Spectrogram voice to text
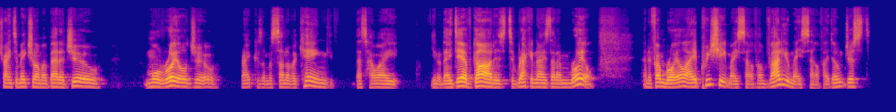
trying to make sure I'm a better Jew, more royal Jew, right? Because I'm a son of a king. That's how I, you know, the idea of God is to recognize that I'm royal. And if I'm royal, I appreciate myself, I value myself. I don't just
